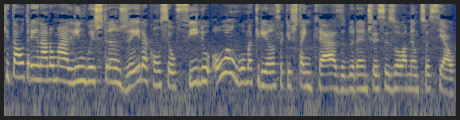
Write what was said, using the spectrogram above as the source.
Que tal treinar uma língua estrangeira com seu filho ou alguma criança que está em casa durante esse isolamento social?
